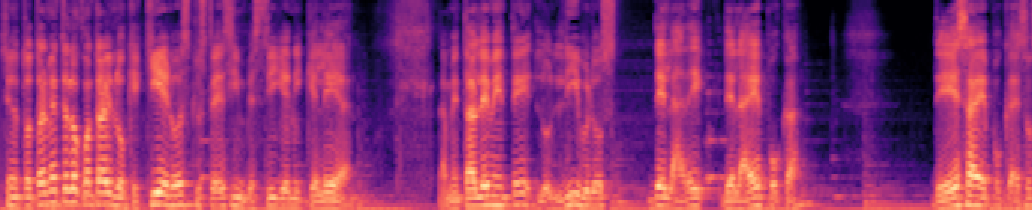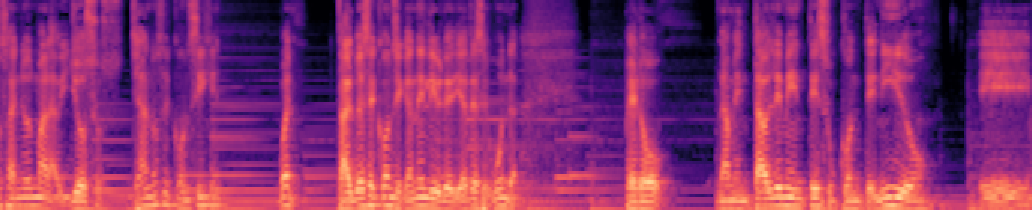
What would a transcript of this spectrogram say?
sino totalmente lo contrario. Lo que quiero es que ustedes investiguen y que lean. Lamentablemente, los libros de la, de, la época, de esa época, esos años maravillosos, ya no se consiguen. Bueno, tal vez se consigan en librerías de segunda, pero lamentablemente su contenido, eh,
